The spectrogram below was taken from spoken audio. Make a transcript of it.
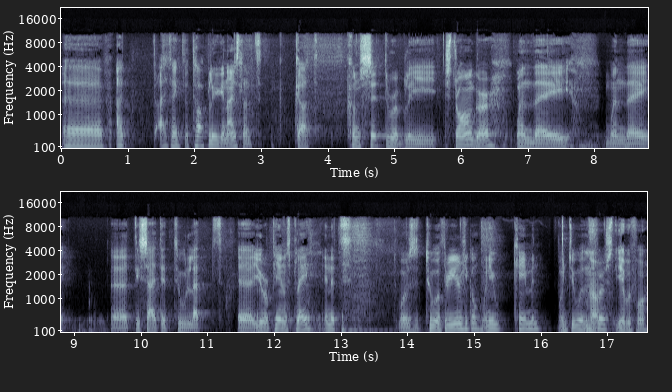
Uh, I I think the top league in Iceland got considerably stronger when they when they uh, decided to let uh, Europeans play in it. Was it two or three years ago when you came in? When you were the No, first, year before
